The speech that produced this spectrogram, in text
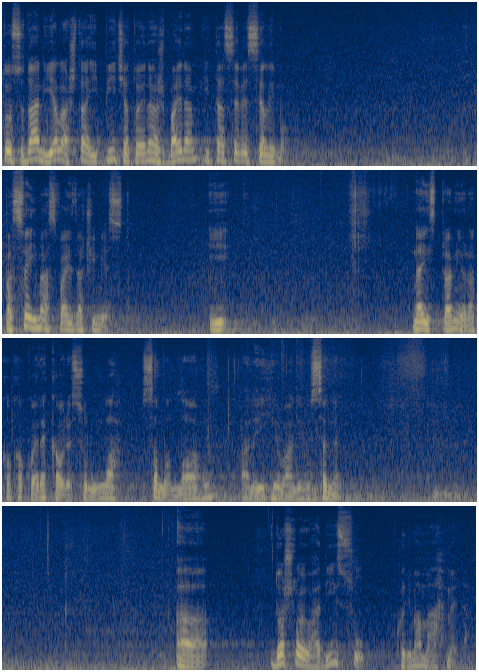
To su dan jela šta i pića, to je naš bajram i ta se veselimo. Pa sve ima svoje znači mjesto. I najispravnije onako kako je rekao Resulullah sallallahu alaihi wa alaihi wa sallam. A, došlo je u hadisu kod imama Ahmeda,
